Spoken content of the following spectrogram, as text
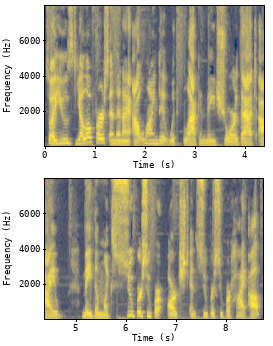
So I used yellow first and then I outlined it with black and made sure that I made them like super, super arched and super, super high up.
